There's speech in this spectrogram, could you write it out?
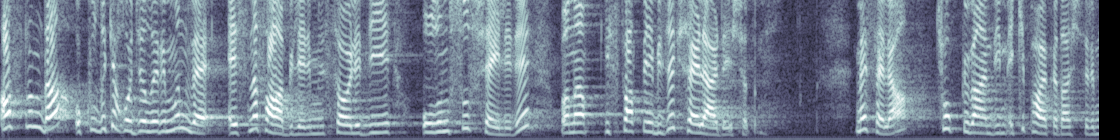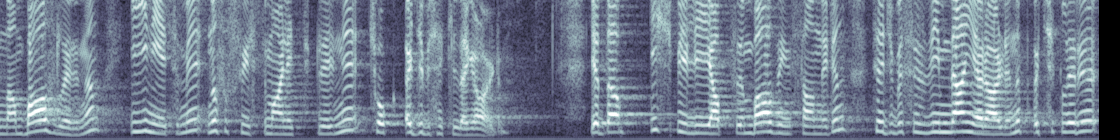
Aslında okuldaki hocalarımın ve esnaf abilerimin söylediği olumsuz şeyleri bana ispatlayabilecek şeyler de yaşadım. Mesela çok güvendiğim ekip arkadaşlarımdan bazılarının iyi niyetimi nasıl suistimal ettiklerini çok acı bir şekilde gördüm. Ya da işbirliği yaptığım bazı insanların tecrübesizliğimden yararlanıp açıkları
